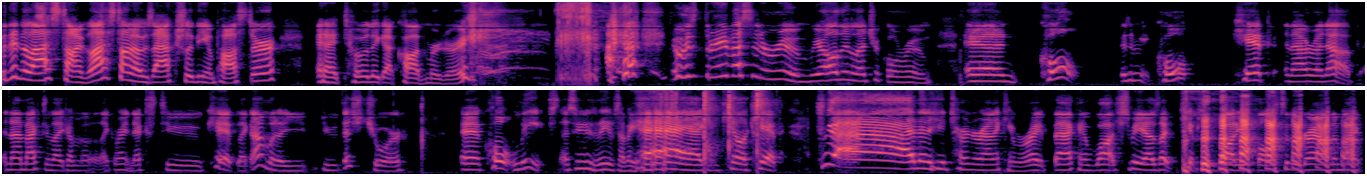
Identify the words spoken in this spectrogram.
but then the last time, the last time I was actually the imposter, and I totally got caught murdering. it was three of us in a room. We were all in an electrical room, and Colt isn't me. Colt, Kip, and I run up, and I'm acting like I'm like right next to Kip, like I'm gonna do this chore. And Colt leaves. As soon as he leaves, I'm like, hey, I can kill Kip. Ah! And then he turned around and came right back and watched me as like Kip's body falls to the ground. I'm like,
